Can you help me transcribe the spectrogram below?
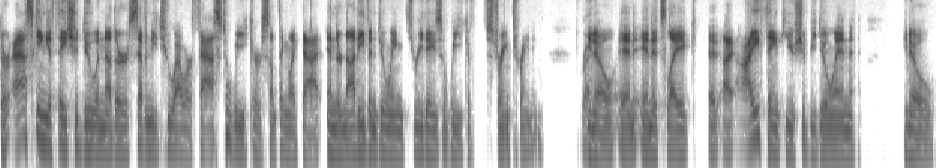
they're asking if they should do another 72 hour fast a week or something like that. And they're not even doing three days a week of strength training right. you know? And and it's like i i think you should be doing you know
